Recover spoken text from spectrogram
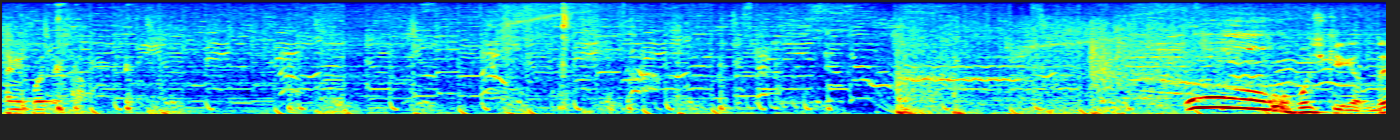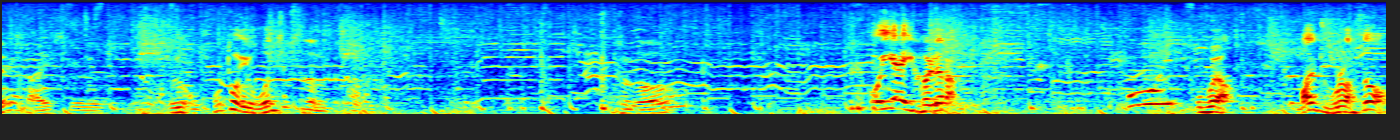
당연히 보여드릴까? 오, 멋있게 이겼는데? nice. 이거 보통 이거 one잽 쓰던데. 그거. 오야, 이거 걸려라. 오이. 어, 뭐야. 맞을 줄 몰랐어.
